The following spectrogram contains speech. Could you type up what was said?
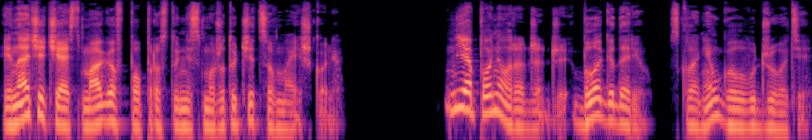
иначе часть магов попросту не сможет учиться в моей школе». «Я понял, Раджаджи, благодарю», — склонил голову Джоти.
